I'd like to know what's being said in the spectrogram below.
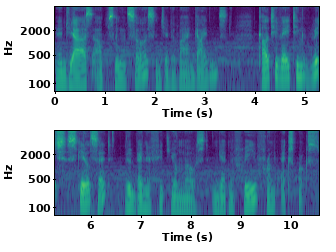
And we ask Absolute Source and your divine guidance, cultivating which skill set will benefit you most in getting free from Xbox.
